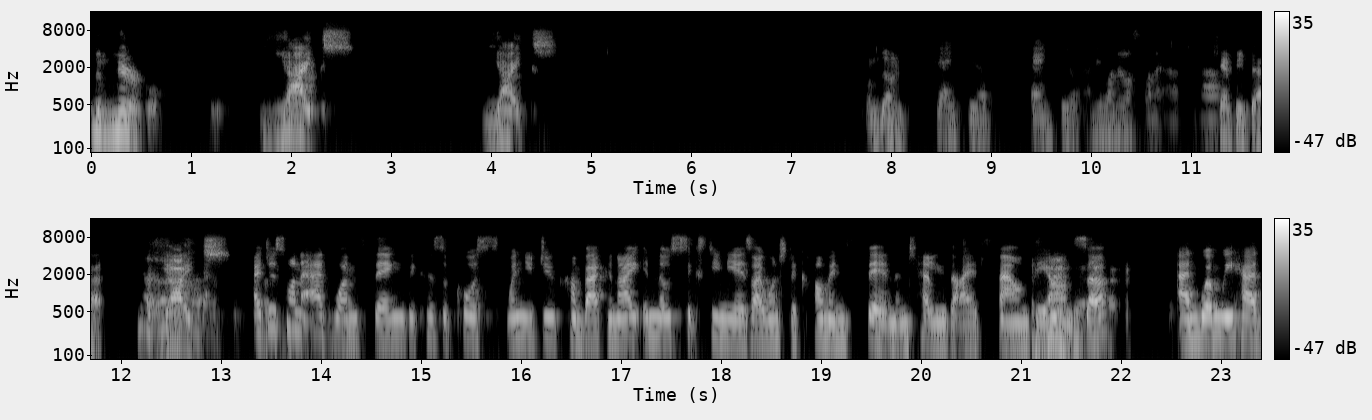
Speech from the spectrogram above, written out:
the miracle? Yikes. Yikes. I'm done. Thank you. Thank you. Anyone else want to add to that? Can't beat that. Yikes. I just want to add one thing because, of course, when you do come back, and I, in those 16 years, I wanted to come in thin and tell you that I had found the answer. and when we had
